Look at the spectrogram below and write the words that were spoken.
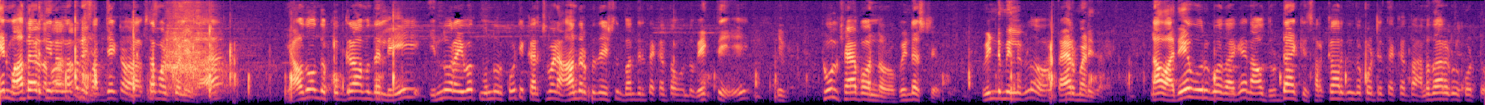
ಏನ್ ಮಾತಾಡ್ತೀನಿ ಅನ್ನೋದನ್ನ ಸಬ್ಜೆಕ್ಟ್ ಅವ್ರು ಅರ್ಥ ಮಾಡ್ಕೊಳ್ಳಿಲ್ಲ ಯಾವುದೋ ಒಂದು ಕುಗ್ರಾಮದಲ್ಲಿ ಇನ್ನೂರ ಐವತ್ ಮುನ್ನೂರು ಕೋಟಿ ಖರ್ಚು ಮಾಡಿ ಆಂಧ್ರ ಪ್ರದೇಶದಿಂದ ಬಂದಿರತಕ್ಕಂಥ ಒಂದು ವ್ಯಕ್ತಿ, ಈ ಟೂಲ್ ಫ್ಯಾಬ್ ಅನ್ನೋರು ಇಂಡಸ್ಟ್ರಿ ವಿಂಡ್ ಮಿಲ್ಗಳು ತಯಾರು ಮಾಡಿದ್ದಾರೆ. ನಾವು ಅದೇ ಊರಿಗೆ ಹೋದಾಗೆ ನಾವು ದುಡ್ಡು ಹಾಕಿ ಸರ್ಕಾರದಿಂದ ಕೊಟ್ಟಿರ್ತಕ್ಕಂಥ ಅನುದಾನಗಳು ಕೊಟ್ಟು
